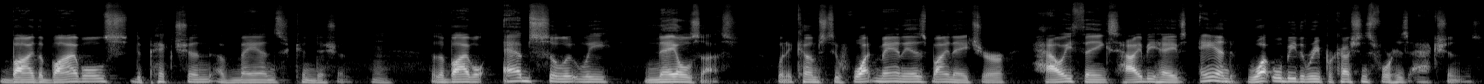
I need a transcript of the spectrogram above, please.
by the Bible's depiction of man's condition. Hmm. The Bible absolutely nails us when it comes to what man is by nature how he thinks, how he behaves, and what will be the repercussions for his actions.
